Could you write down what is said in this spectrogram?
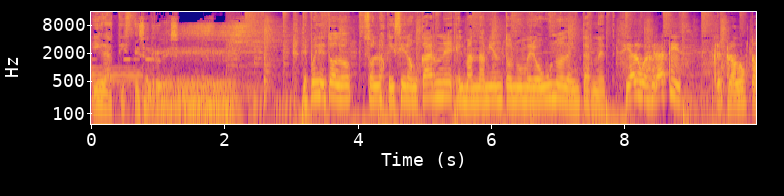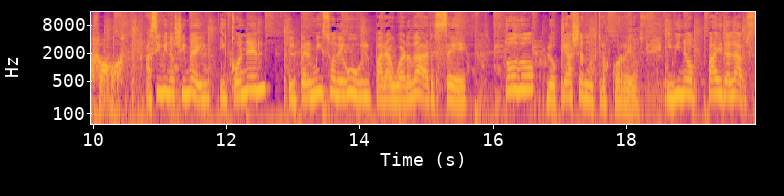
y gratis. Es al revés. Después de todo, son los que hicieron carne el mandamiento número uno de Internet. Si algo es gratis, el producto sos vos. Así vino Gmail y con él el permiso de Google para guardarse todo lo que haya en nuestros correos. Y vino Pyra Labs,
